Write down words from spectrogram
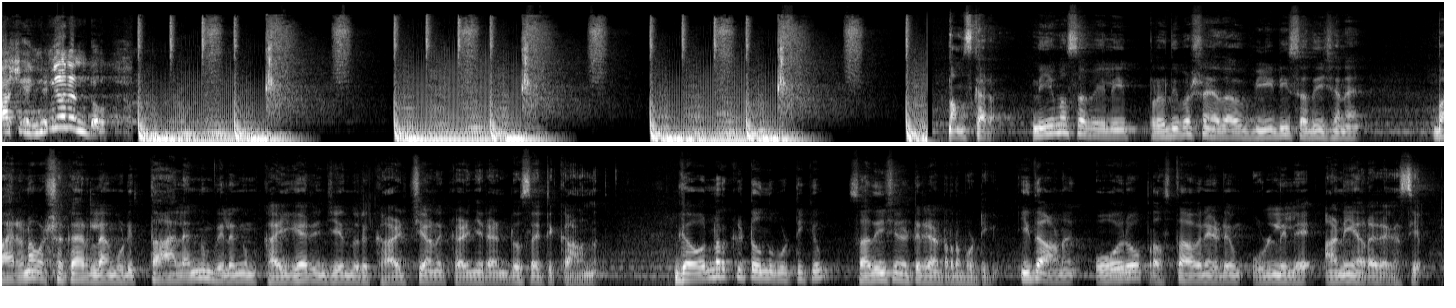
പക്ഷെ ഇങ്ങനെ ഉണ്ടോ നമസ്കാരം. നിയമസഭയിൽ പ്രതിപക്ഷ നേതാവ് വി ഡി സതീശനെ ഭരണപക്ഷക്കാരെല്ലാം കൂടി തലങ്ങും വിലങ്ങും കൈകാര്യം ചെയ്യുന്ന ഒരു കാഴ്ചയാണ് കഴിഞ്ഞ രണ്ടു ദിവസമായിട്ട് കാണുന്നത്. ഗവർണർക്ക് ഇട്ടൊന്ന് പൊട്ടിക്കും സതീശനിട്ട് രണ്ടെണ്ണം പൊട്ടിക്കും. ഇതാണ് ഓരോ പ്രസ്താവനയുടെയും ഉള്ളിലെ അണിയറ രഹസ്യം.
